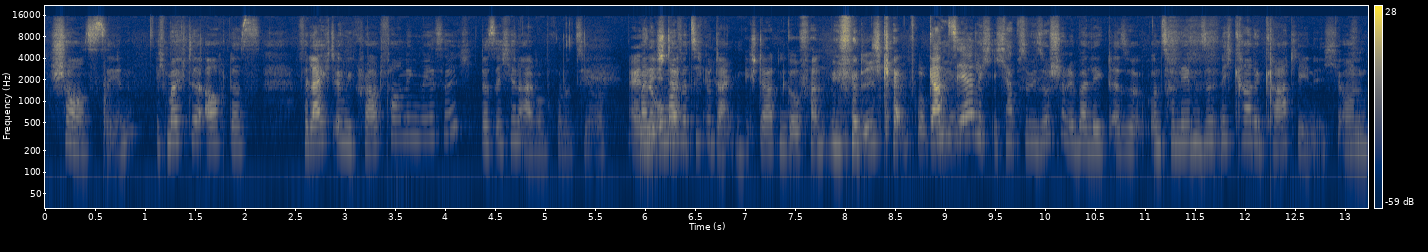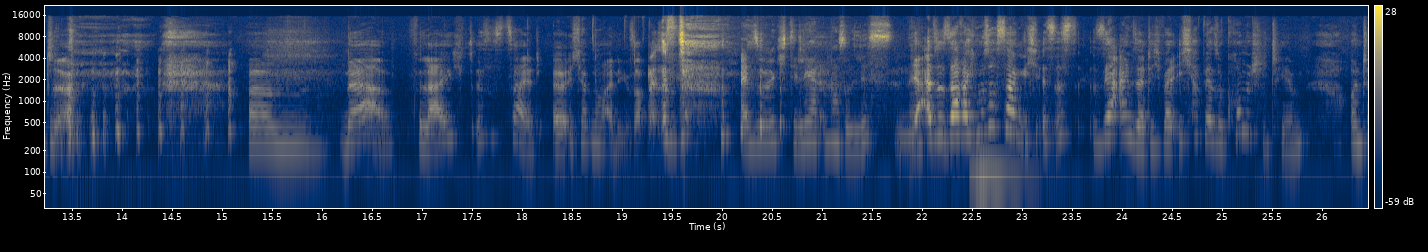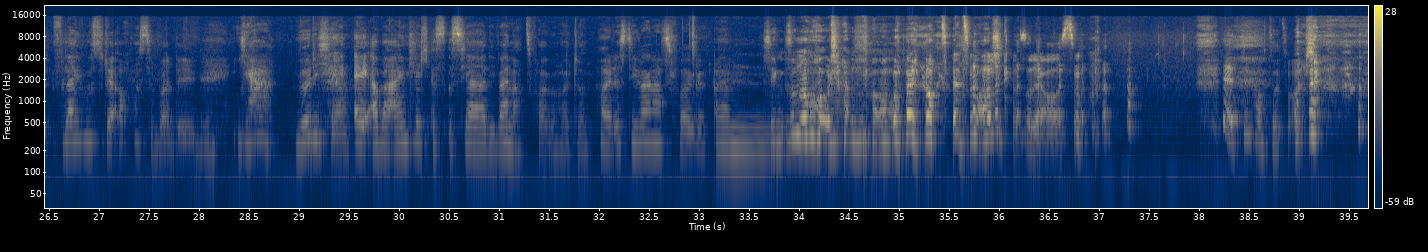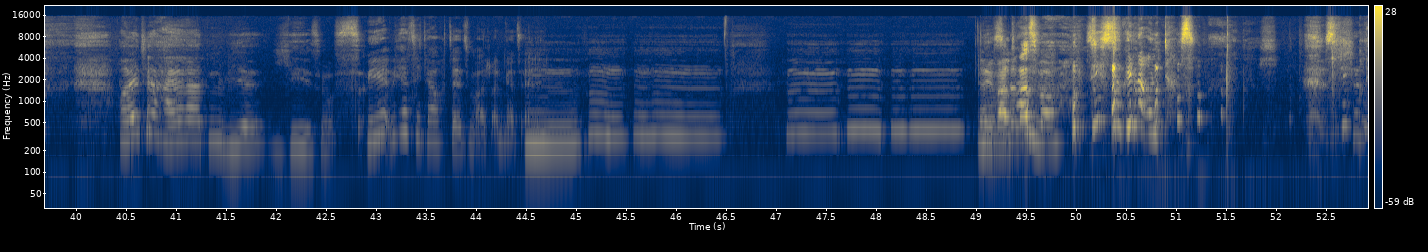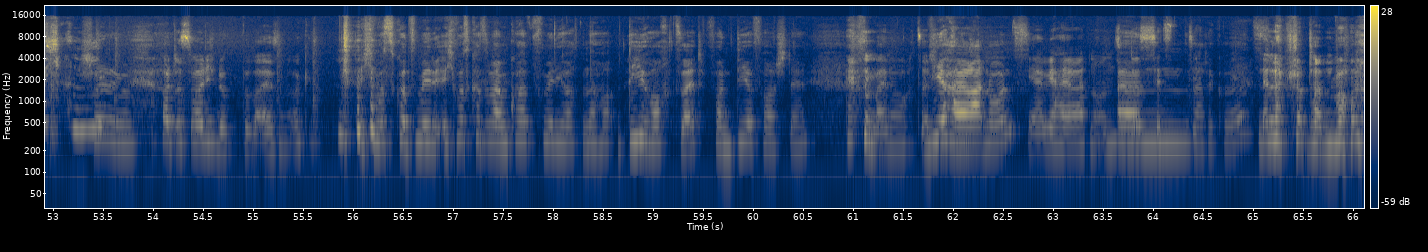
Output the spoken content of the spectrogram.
Chance sehen. Ich möchte auch, dass vielleicht irgendwie Crowdfunding-mäßig, dass ich hier ein Album produziere. Also Meine Oma wird sich bedanken. Ich starte ein GoFundMe für dich, kein Problem. Ganz ehrlich, ich habe sowieso schon überlegt, also unsere Leben sind nicht gerade geradlinig und äh, ähm, naja, vielleicht ist es Zeit. Äh, ich habe noch einiges auf der Liste. Also wirklich, die Lea hat immer so Listen, ne? Ja, also Sarah, ich muss auch sagen, ich, es ist sehr einseitig, weil ich habe ja so komische Themen und vielleicht musst du dir auch was überlegen. Ja, würde ich ja. Ey, aber eigentlich, es ist ja die Weihnachtsfolge heute. Heute ist die Weihnachtsfolge. Ähm, Sing so nochmal O Tannenbaum oder die Hochzeitsmarsch kannst du dir aussuchen. jetzt den Hochzeitsmarsch. Heute heiraten wir Jesus. Wie, wie hört sich der Hochzeitsmarsch an, ganz ehrlich? Nee, ist warte, der das Tannenbaum. Siehst du, genau, und das... Das liegt nicht an mir. Entschuldigung. Oh, das wollte ich nur beweisen, okay. Ich muss kurz, mir, ich muss kurz in meinem Kopf mir die, Hoch die Hochzeit von dir vorstellen. Meine Hochzeit. Wir heiraten uns. Ja, wir heiraten uns und das ist Ähm, jetzt warte kurz. der läuft Tannenbaum.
